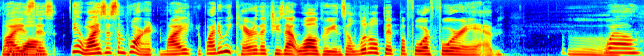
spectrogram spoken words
Why Wal- is this? Yeah, why is this important? Why why do we care that she's at Walgreens a little bit before 4 a.m.? Well,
